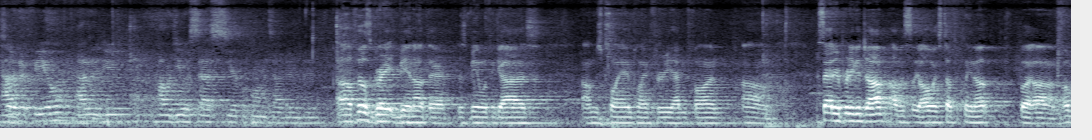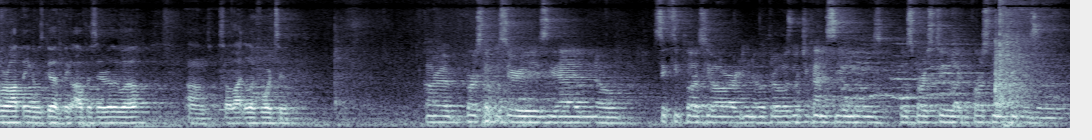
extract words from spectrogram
How did it feel? How did you? How would you assess your performance out there today? Uh, it feels great being out there, just being with the guys. I'm just playing, playing free, having fun. Um, I said I did a pretty good job. Obviously, always tough to clean up, but um, overall, I think it was good. I think the offense did really well. Um, so a lot to look forward to. Conner, first couple series, you had you know 60 plus yard you know throws. What you kind of see on those those first two, like the first one I think was a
